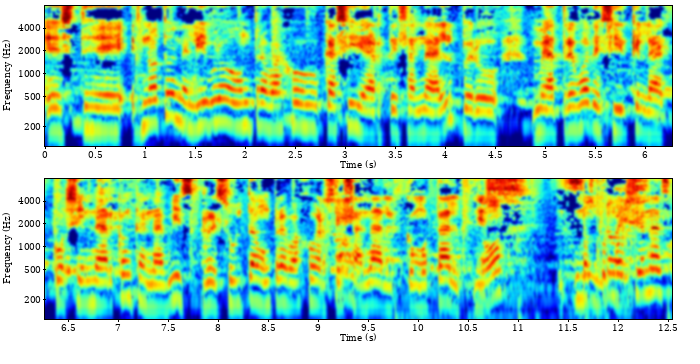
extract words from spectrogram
este, noto en el libro un trabajo casi artesanal, pero me atrevo a decir que la cocinar con cannabis resulta un trabajo artesanal como tal, ¿no? Nos proporcionas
